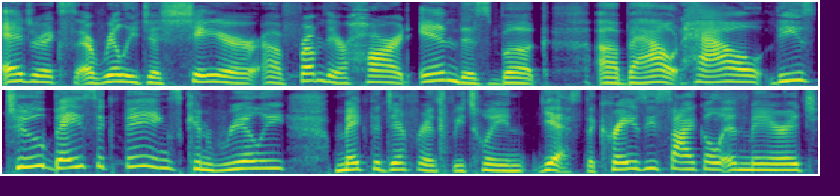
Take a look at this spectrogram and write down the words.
Eggerichs uh, really just share uh, from their heart in this book about how these two basic things can really make the difference between, yes, the crazy crazy cycle in marriage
